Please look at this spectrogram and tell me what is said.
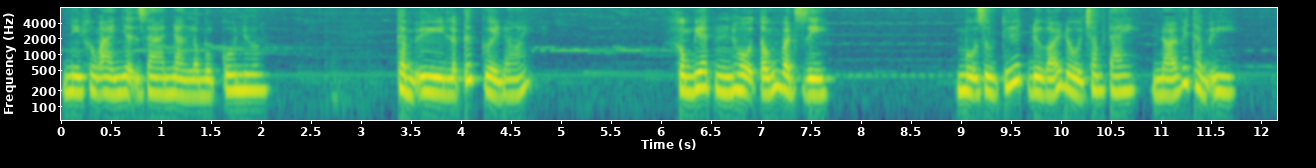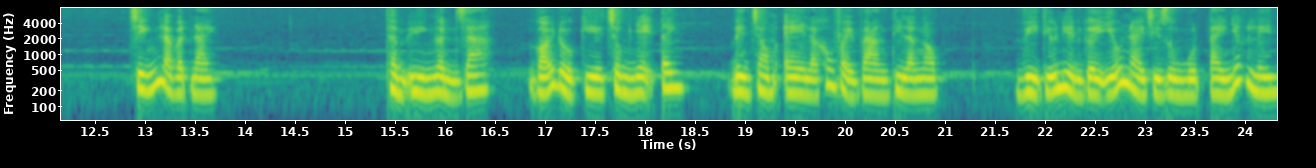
nên không ai nhận ra nàng là một cô nương. Thẩm uy lập tức cười nói. Không biết hộ tống vật gì? Mộ dùng tuyết đưa gói đồ trong tay, nói với thẩm uy. Chính là vật này. Thẩm uy ngẩn ra, gói đồ kia trông nhẹ tênh, bên trong e là không phải vàng thì là ngọc. Vì thiếu niên gầy yếu này chỉ dùng một tay nhấc lên.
